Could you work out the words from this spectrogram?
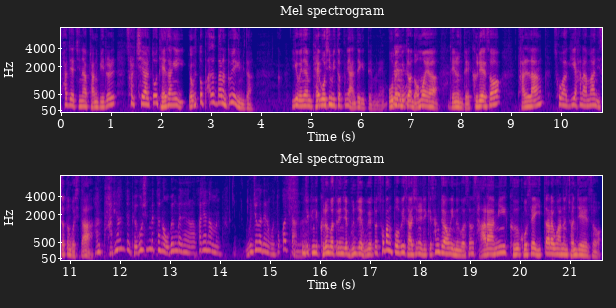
화재 진압 장비를 설치할 또 대상이 여기 또 빠졌다는 또 얘기입니다. 이게 왜냐하면 150m뿐이 안 되기 때문에 500m가 넘어야 되는데 그래서 달랑 소화기 하나만 있었던 것이다. 아니 발이 안 돼. 150m나 500m나 화재 나면 문제가 되는 건 똑같지 않아요? 이제 근데 그런 것들이 이제 문제고요. 또 소방법이 사실은 이렇게 상정하고 있는 것은 사람이 그 곳에 있다라고 하는 전제에서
